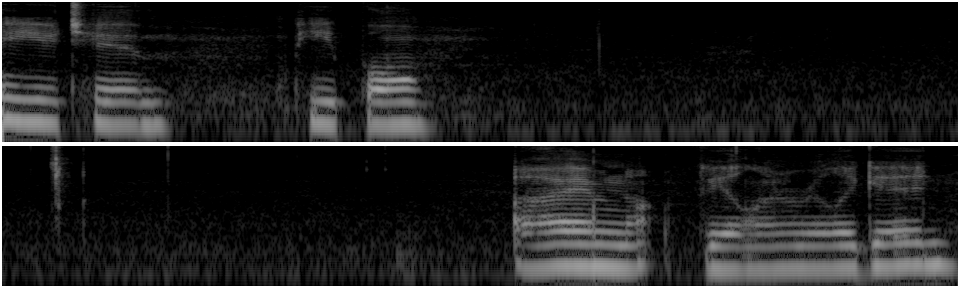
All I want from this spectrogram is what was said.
Hey YouTube people. I'm not feeling really good.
